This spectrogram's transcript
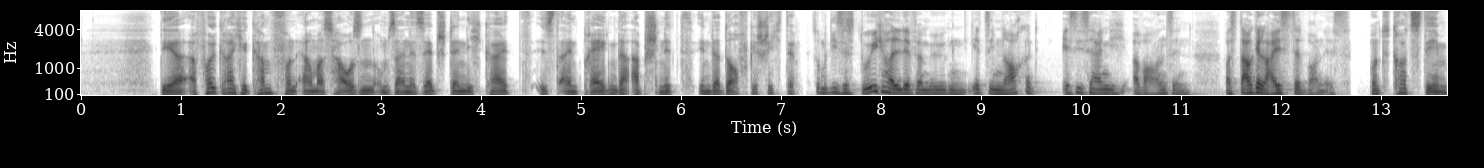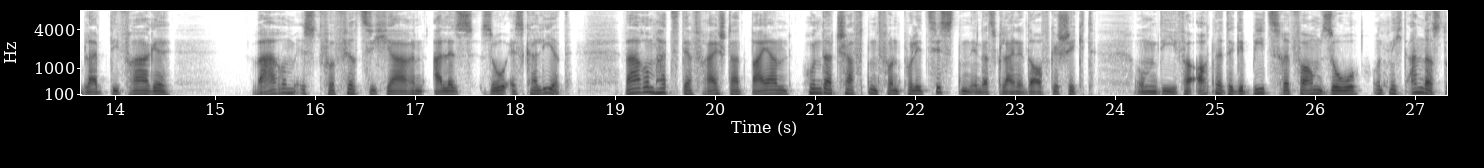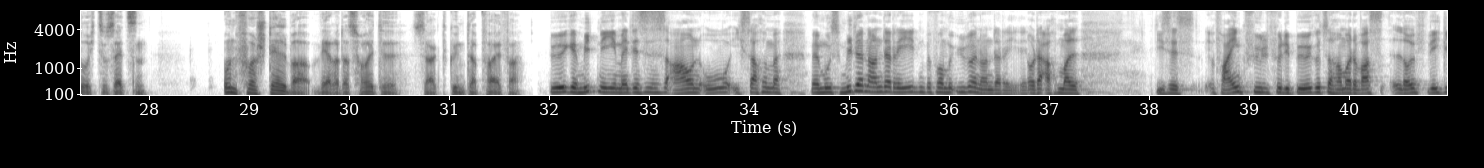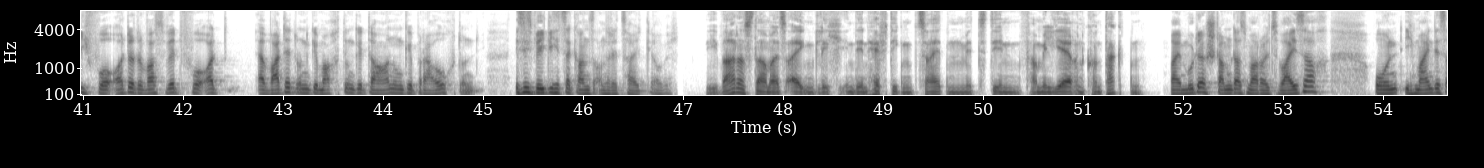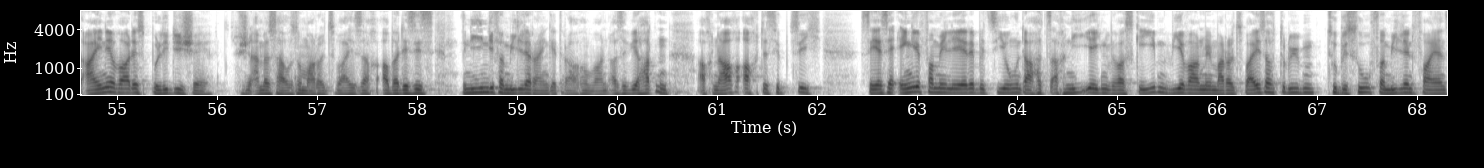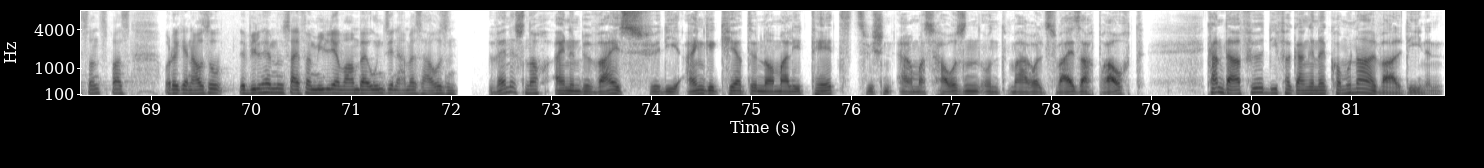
Der erfolgreiche Kampf von Ermershausen um seine Selbstständigkeit ist ein prägender Abschnitt in der Dorfgeschichte. So dieses Durchhaltevermögen jetzt im Nachhinein, es ist eigentlich ein Wahnsinn, was da geleistet worden ist. Und trotzdem bleibt die Frage, warum ist vor 40 Jahren alles so eskaliert? Warum hat der Freistaat Bayern Hundertschaften von Polizisten in das kleine Dorf geschickt, um die verordnete Gebietsreform so und nicht anders durchzusetzen? Unvorstellbar wäre das heute, sagt Günter Pfeiffer. Bürger mitnehmen, das ist das A und O. Ich sage immer, man muss miteinander reden, bevor man übereinander redet. Oder auch mal dieses Feingefühl für die Bürger zu haben, oder was läuft wirklich vor Ort oder was wird vor Ort erwartet und gemacht und getan und gebraucht. Und es ist wirklich jetzt eine ganz andere Zeit, glaube ich. Wie war das damals eigentlich in den heftigen Zeiten mit den familiären Kontakten? Meine Mutter stammt aus Marolz-Weisach und ich meine, das eine war das Politische zwischen Ammershausen und Marolz-Weisach, aber das ist nie in die Familie reingetragen worden. Also wir hatten auch nach 78 sehr, sehr enge familiäre Beziehungen. Da hat es auch nie irgendwie was gegeben. Wir waren mit Marolz-Weisach drüben zu Besuch, Familienfeiern, sonst was. Oder genauso der Wilhelm und seine Familie waren bei uns in Ammershausen. Wenn es noch einen Beweis für die eingekehrte Normalität zwischen Ermershausen und Marolz-Weisach braucht, kann dafür die vergangene Kommunalwahl dienen.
